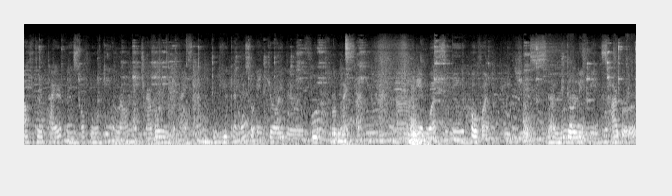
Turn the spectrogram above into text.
After tiredness of walking around and traveling in Iceland, you can also enjoy the food from Iceland. Uh, um, in one city, Höfn, which is uh, literally means harbor,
